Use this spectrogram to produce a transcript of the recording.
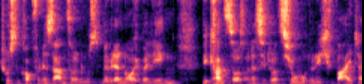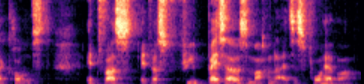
tust den Kopf in den Sand, sondern du musst immer wieder neu überlegen, wie kannst du aus einer Situation, wo du nicht weiterkommst, etwas, etwas viel Besseres machen, als es vorher war.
